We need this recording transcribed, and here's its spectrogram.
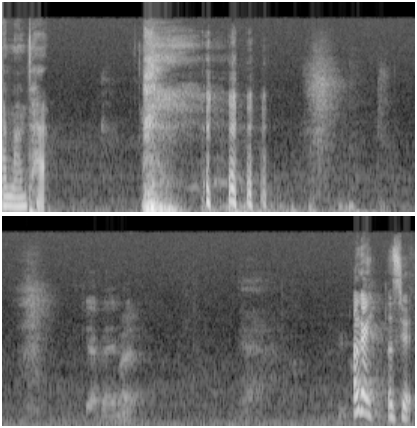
Down on tap. Okay, let's do it.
